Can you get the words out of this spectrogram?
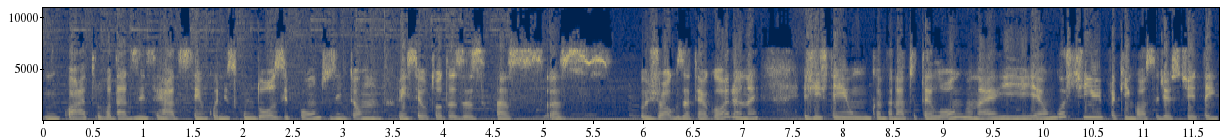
em quatro rodadas encerradas tem o Corinthians com 12 pontos, então venceu todas as, as, as os jogos até agora, né? A gente tem um campeonato até longo, né? E é um gostinho para quem gosta de assistir. Tem,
